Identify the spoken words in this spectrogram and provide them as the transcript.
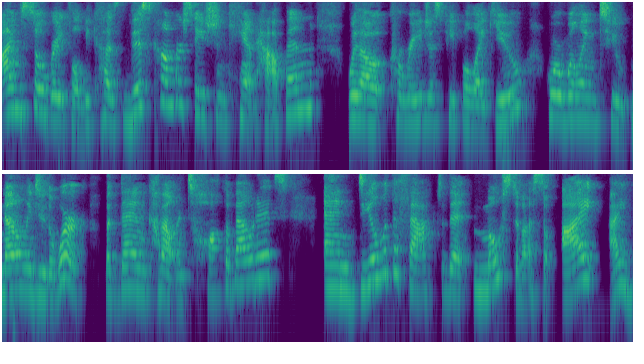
i'm so grateful because this conversation can't happen without courageous people like you who are willing to not only do the work but then come out and talk about it and deal with the fact that most of us so i i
